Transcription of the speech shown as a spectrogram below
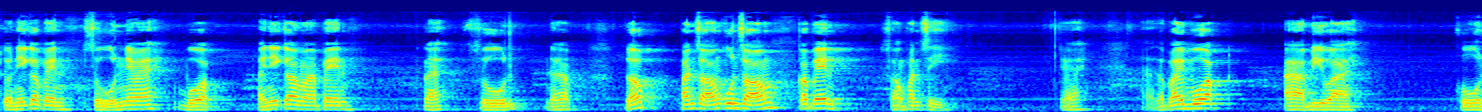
ตัวนี้ก็เป็นศูนย์ใช่ไหมบวก อันนี้ก็มาเป็นอะไรศูนย์นะครับลบพันสองคูณสองก็เป็นสองพันสี่ใช่ไหมต่อไปบวก r b y คูณ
